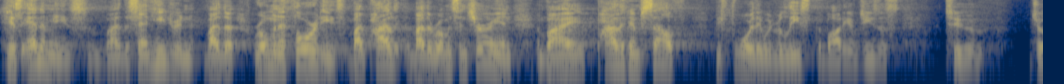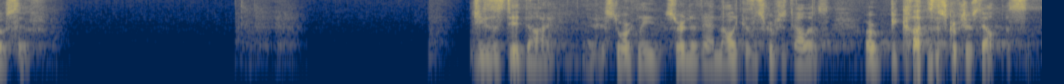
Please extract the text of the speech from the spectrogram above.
his enemies, by the Sanhedrin, by the Roman authorities, by, Pilate, by the Roman centurion, and by Pilate himself before they would release the body of Jesus to Joseph. Jesus did die historically certain event, not only because the scriptures tell us, or because the scriptures tell us,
